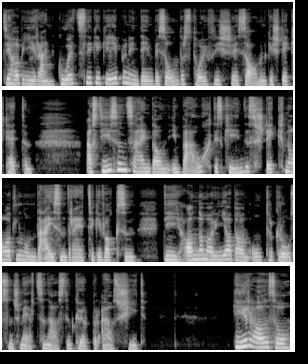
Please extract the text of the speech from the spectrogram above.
Sie habe ihr ein Guetzli gegeben, in dem besonders teuflische Samen gesteckt hätten. Aus diesen seien dann im Bauch des Kindes Stecknadeln und Eisendrähte gewachsen, die Anna Maria dann unter großen Schmerzen aus dem Körper ausschied. Hier also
